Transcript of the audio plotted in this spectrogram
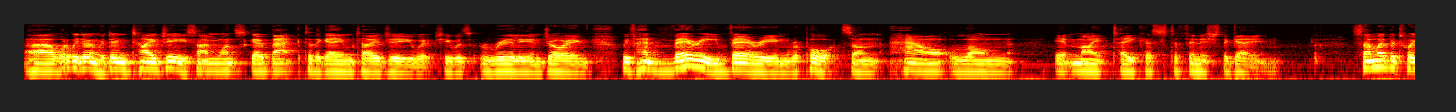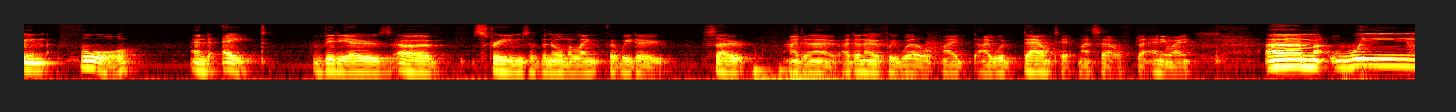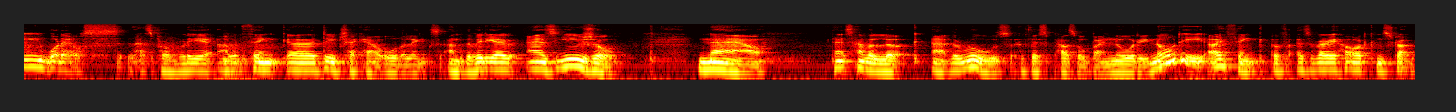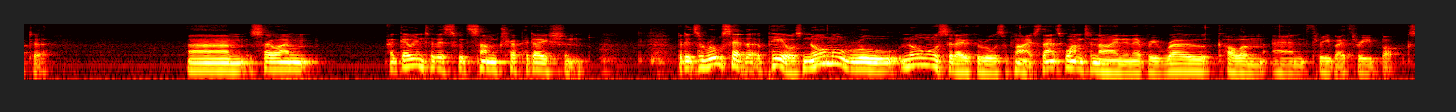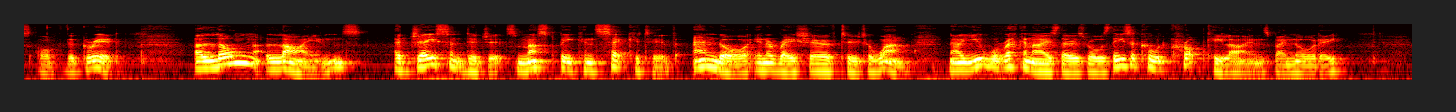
Uh, what are we doing? We're doing Taiji. Simon wants to go back to the game Taiji, which he was really enjoying. We've had very varying reports on how long it might take us to finish the game. Somewhere between four and eight videos, uh, streams of the normal length that we do. So I don't know. I don't know if we will. I I would doubt it myself. But anyway, um, we what else? That's probably it. I would think. Uh, do check out all the links under the video as usual. Now, let's have a look at the rules of this puzzle by Nordy. Nordy, I think of as a very hard constructor. Um, so I'm I go into this with some trepidation but it's a rule set that appeals. Normal rule, normal Sudoku rules apply. So that's one to nine in every row, column, and three by three box of the grid. Along lines, adjacent digits must be consecutive and or in a ratio of two to one. Now you will recognize those rules. These are called Kropki lines by Nordy.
